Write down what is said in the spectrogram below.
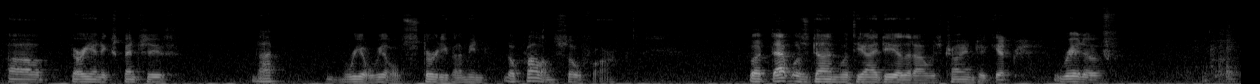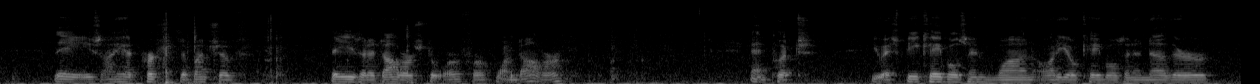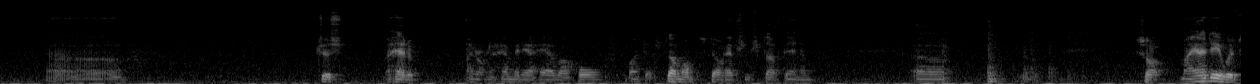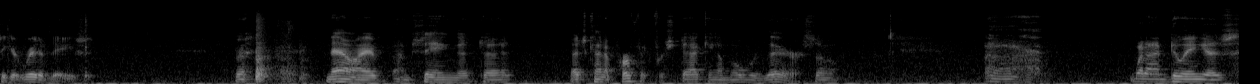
Uh, very inexpensive, not real, real sturdy, but I mean, no problems so far. But that was done with the idea that I was trying to get rid of these. I had purchased a bunch of these at a dollar store for one dollar and put USB cables in one, audio cables in another. Uh, just I had a, I don't know how many I have, a whole bunch of, some of them still have some stuff in them. Uh, so my idea was to get rid of these. But now i am seeing that uh, that's kind of perfect for stacking them over there. So uh, what I'm doing is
